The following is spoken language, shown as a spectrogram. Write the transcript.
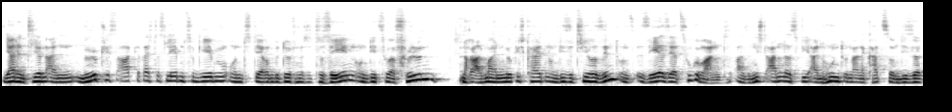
ja, den Tieren ein möglichst artgerechtes Leben zu geben und deren Bedürfnisse zu sehen und die zu erfüllen nach all meinen Möglichkeiten. Und diese Tiere sind uns sehr, sehr zugewandt. Also nicht anders wie ein Hund und eine Katze. Und diese,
